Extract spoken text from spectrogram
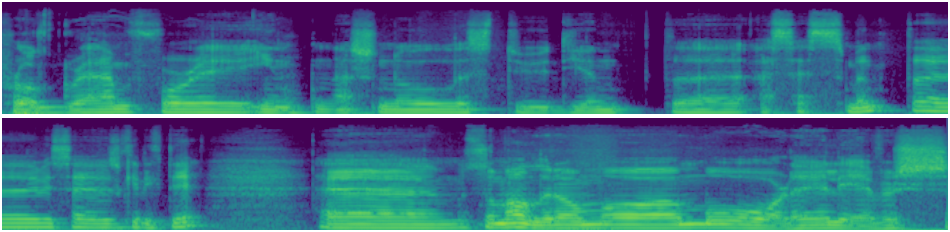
Program for International Student uh, Assessment, eh, hvis jeg husker riktig. som handler om å måle elevers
